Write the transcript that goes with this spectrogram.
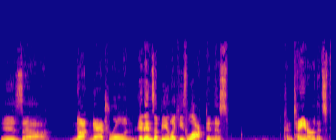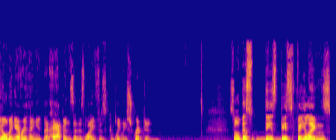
is uh, not natural and it ends up being like he's locked in this container that's filming everything that happens and his life is completely scripted. So this these these feelings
